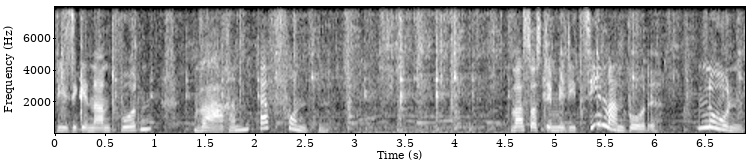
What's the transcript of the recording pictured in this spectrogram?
wie sie genannt wurden, waren erfunden. Was aus dem Medizinmann wurde? Nun,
